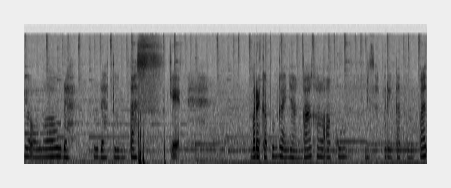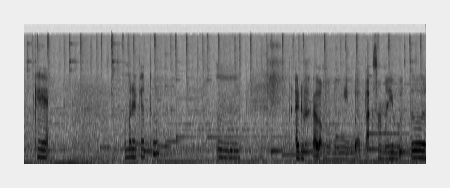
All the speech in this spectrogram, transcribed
ya Allah udah udah tuntas. Kayak mereka pun gak nyangka kalau aku bisa peringkat empat kayak mereka tuh hmm, aduh kalau ngomongin bapak sama ibu tuh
